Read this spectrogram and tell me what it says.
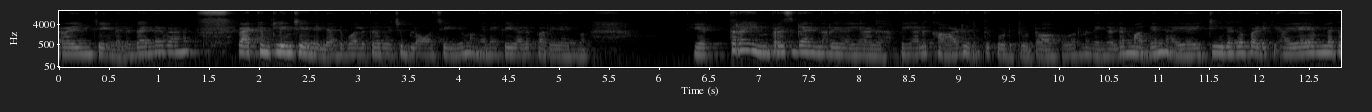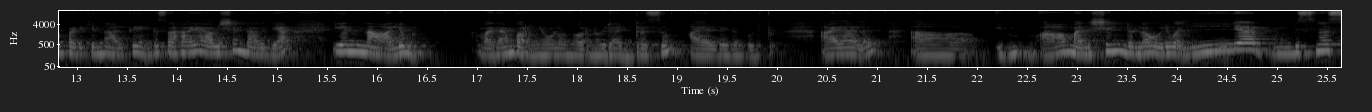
ഡ്രൈയിങ് ചെയ്യുന്നില്ല? എന്താ പറയുന്നത് വാക്യൂം ക്ലീൻ ചെയ്യുന്നില്ല? അതുപോലത്തെ അത് വെച്ച് ബ്ലോ ചെയ്യും. അങ്ങനെയൊക്കെ ഇയാൾ പറയായിരുന്നു. എത്ര ഇമ്പ്രസ്ഡ് ആയെന്നറിയോ അയാൾ അപ്പോൾ ഇയാൾ കാർഡ് എടുത്ത് കൊടുത്തു കേട്ടോ അപ്പോൾ പറഞ്ഞു നിങ്ങളുടെ മകൻ ഐ ഐ ടിയിലൊക്കെ പഠിക്ക ഐ ഐ എമ്മിലൊക്കെ പഠിക്കുന്ന ആൾക്ക് എന്റെ സഹായം ആവശ്യം ഉണ്ടാവില്ല. എന്നാലും വരാൻ പറഞ്ഞോളൂ എന്ന് പറഞ്ഞു. ഒരു അഡ്രസ്സും അയാളുടെ ഇതും കൊടുത്തു. അയാൾ ആ മനുഷ്യന്റെ ഉള്ള ഒരു വലിയ ബിസിനസ്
